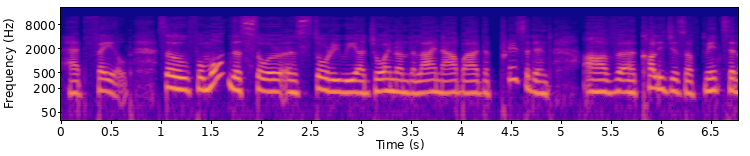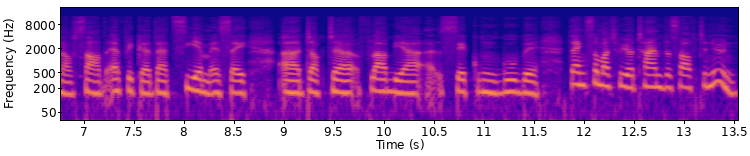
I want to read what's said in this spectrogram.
had failed. So for more on this uh, story, we are joined on the line now by the president of uh, Colleges of Medicine of South Africa, that's CMSA, uh, Dr. Flavia Senkubuge. Thanks so much for your time this afternoon.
